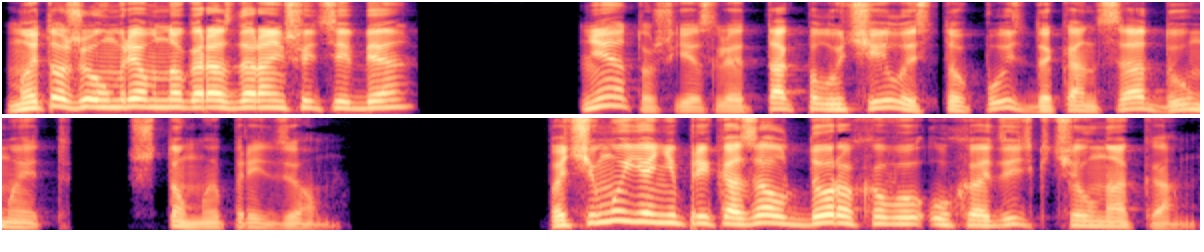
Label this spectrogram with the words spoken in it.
Мы тоже умрем много раз раньше тебя? Нет уж, если так получилось, то пусть до конца думает, что мы придем. Почему я не приказал Дорохову уходить к челнокам?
